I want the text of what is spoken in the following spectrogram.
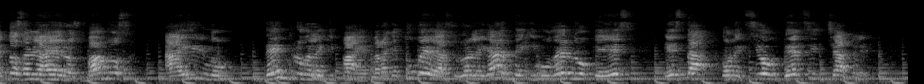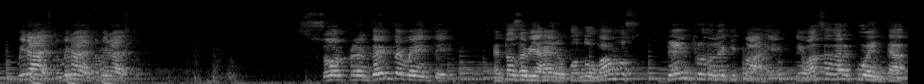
Entonces, viajeros, vamos a irnos dentro del equipaje para que tú veas lo elegante y moderno que es esta conexión Delcy Chatlet. Mira esto, mira esto, mira esto. Sorprendentemente, entonces viajero, cuando vamos dentro del equipaje, te vas a dar cuenta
